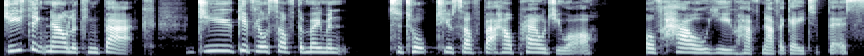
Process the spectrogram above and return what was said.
Do you think now looking back do you give yourself the moment to talk to yourself about how proud you are of how you have navigated this.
